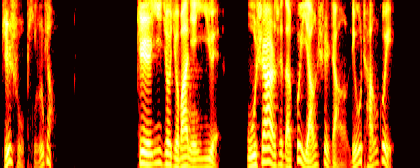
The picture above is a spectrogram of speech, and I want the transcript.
直属平调。至一九九八年一月，五十二岁的贵阳市长刘长贵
